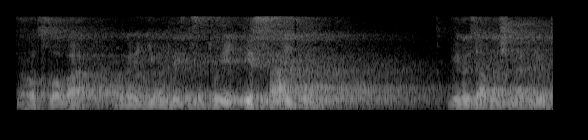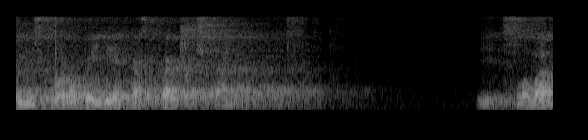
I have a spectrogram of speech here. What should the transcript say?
цього слова, коли Євангеліст цитує Ісаю, він узяв наші недуги і поніс хвороби, є якраз перше читання. Слова,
